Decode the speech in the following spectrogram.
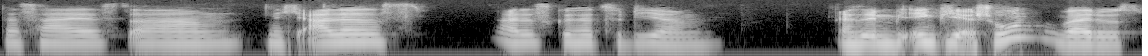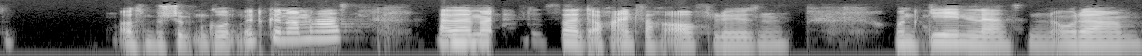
Das heißt, ähm, nicht alles, alles gehört zu dir. Also irgendwie ja schon, weil du es aus einem bestimmten Grund mitgenommen hast, aber mhm. man darf es halt auch einfach auflösen und gehen lassen oder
